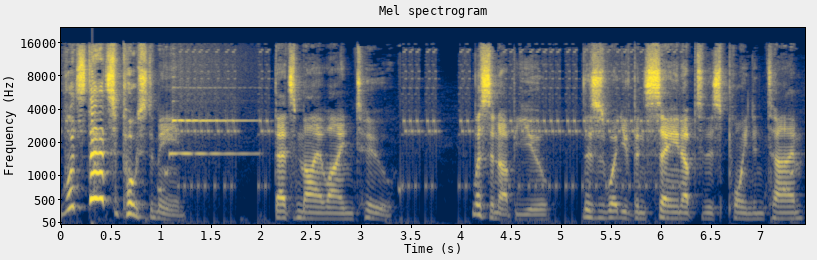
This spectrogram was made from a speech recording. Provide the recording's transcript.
What's that supposed to mean? That's my line too. Listen up, you. This is what you've been saying up to this point in time.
